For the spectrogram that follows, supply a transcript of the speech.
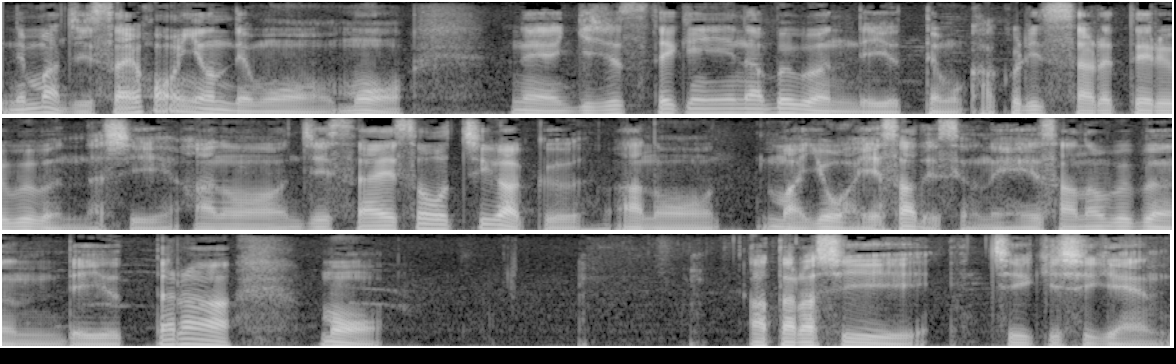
でまあ実際本読んでももうね、技術的な部分で言っても確立されてる部分だし、あの、実際装置学、あの、まあ、要は餌ですよね。餌の部分で言ったら、もう、新しい地域資源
